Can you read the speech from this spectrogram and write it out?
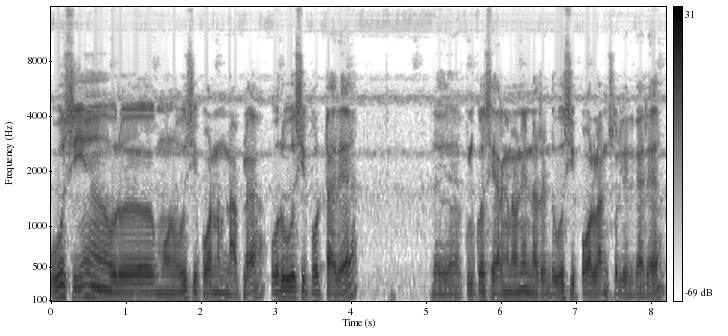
ஊசியும் ஒரு மூணு ஊசி போடணும்னாப்புல. ஒரு ஊசி போட்டார். இந்த குளுக்கோஸ் இறங்கினோடனே இன்னும் ரெண்டு ஊசி போடலான்னு சொல்லியிருக்காரு.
